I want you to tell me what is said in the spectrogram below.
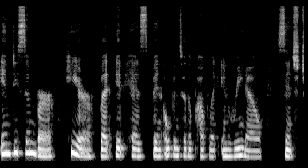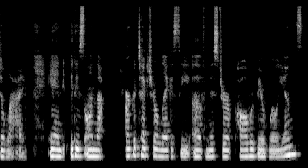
in December here, but it has been open to the public in Reno since July. And it is on the architectural legacy of Mr. Paul Revere Williams,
